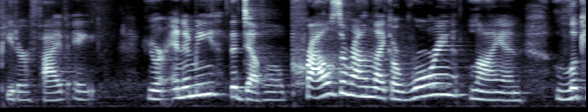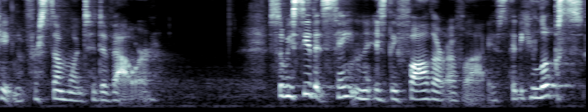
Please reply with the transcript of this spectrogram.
Peter 5 8, your enemy, the devil, prowls around like a roaring lion looking for someone to devour. So we see that Satan is the father of lies, that he looks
